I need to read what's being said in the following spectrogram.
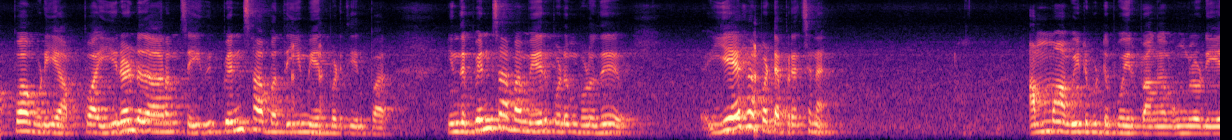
அப்பாவுடைய அப்பா இரண்டு தாரம் செய்து பெண் சாபத்தையும் ஏற்படுத்தியிருப்பார். இந்த பெண் சாபம் ஏற்படும் பொழுது ஏகப்பட்ட பிரச்சனை. அம்மா வீட்டு விட்டு போயிருப்பாங்க. உங்களுடைய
